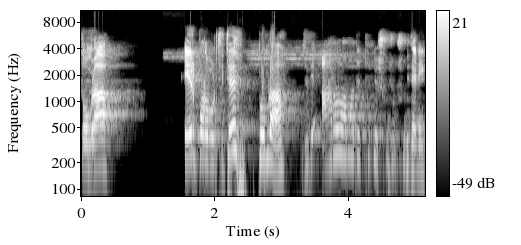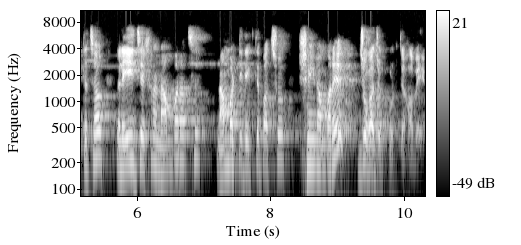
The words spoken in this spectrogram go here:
তোমরা, এর পরবর্তীতে তোমরা যদি আরও আমাদের থেকে সুযোগ সুবিধা নিতে চাও, তাহলে এই যে এখানে নাম্বার আছে, নাম্বারটি দেখতে পাচ্ছ, সেই নাম্বারে যোগাযোগ করতে হবে।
